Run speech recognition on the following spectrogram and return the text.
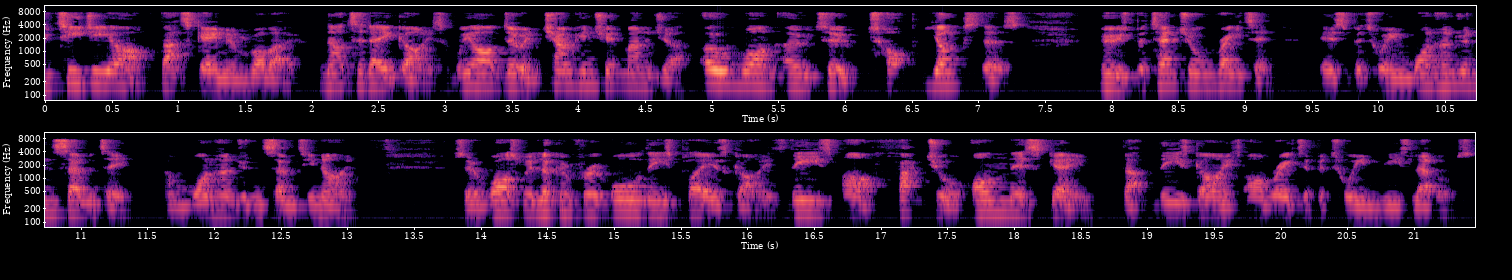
TGR, that's Gaming Robo. Now today guys, we are doing Championship Manager 0102 Top Youngsters, whose potential rating is between 170 and 179. So whilst we're looking through all these players guys, these are factual on this game that these guys are rated between these levels.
